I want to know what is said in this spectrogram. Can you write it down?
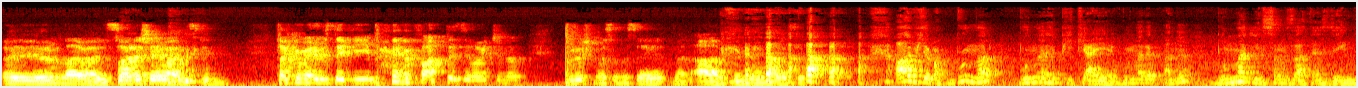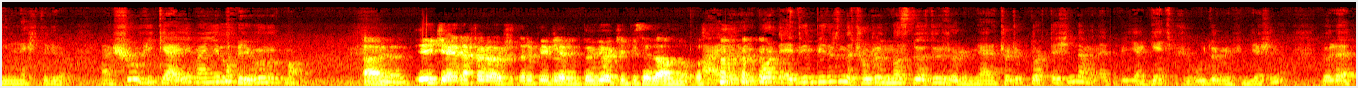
Öyle yorumlar vardı. Sonra şey vardı senin. Takım elbise giyip fantezi oyuncunun duruşmasını seyretmen abi ne bombası. abi işte bak bunlar bunlar hep hikaye, bunlar hep anı. Bunlar insanı zaten zenginleştiriyor. Yani şu hikayeyi ben yıllar yılı unutmam. Aynen. İyi ki NFL oyuncuları birilerini dövüyor ki bize de olur. Aynen öyle. Bu arada Edwin Peterson da çocuğun nasıl dövdüğünü söyleyeyim. Yani çocuk 4 yaşında mı ne? Ya genç bir şey. Uydurmayayım şimdi yaşını. Böyle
